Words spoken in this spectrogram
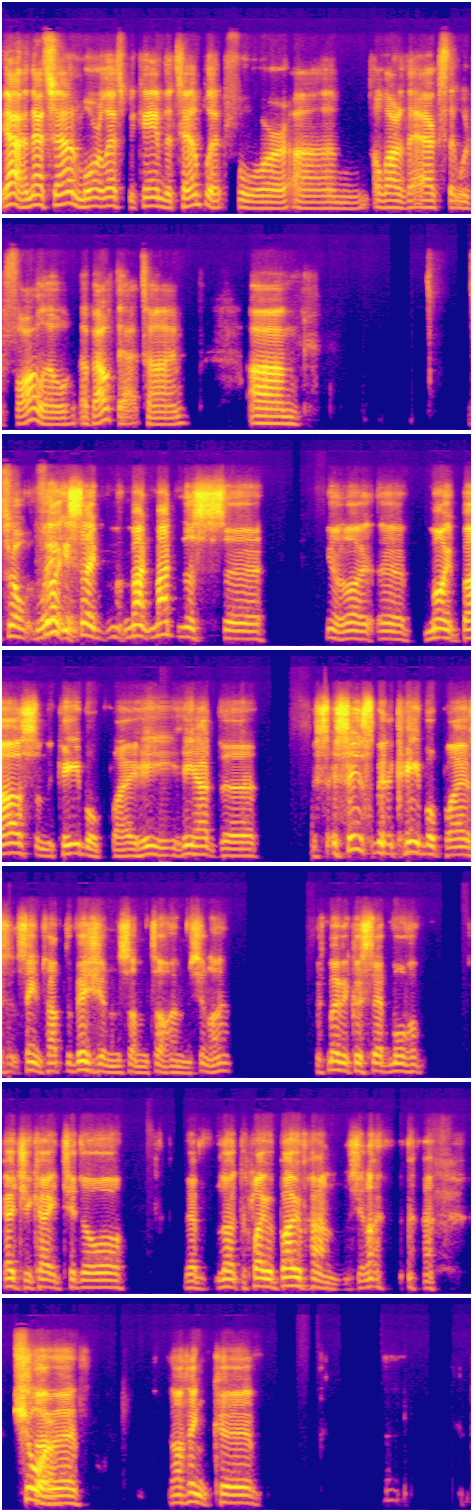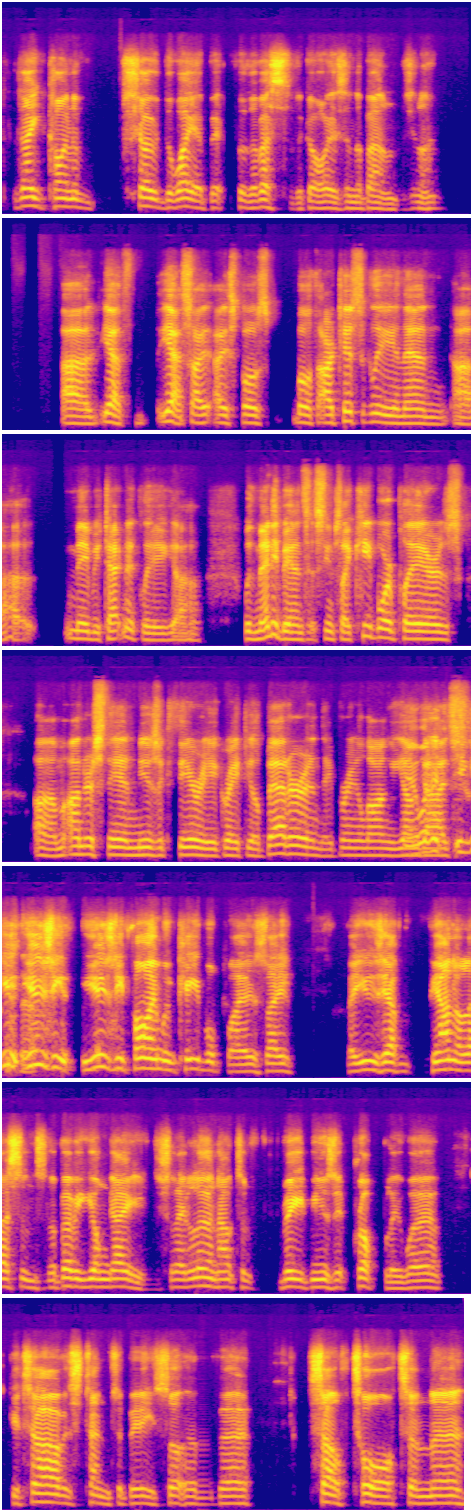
Yeah and that sound more or less became the template for um, a lot of the acts that would follow about that time um, so Well, like you say, Mad- Madness, uh, you know, like uh, Mike Barson, the keyboard player, he he had. Uh, it seems to be the keyboard players that seem to have the vision sometimes, you know. It's maybe because they're more educated or they've learnt to play with both hands, you know. sure So, uh, I think uh, they kind of showed the way a bit for the rest of the guys in the bands, you know. uh, yeah, yes, I, I suppose both artistically and then uh, maybe technically, uh, with many bands, it seems like keyboard players um, understand music theory a great deal better, and they bring along young well, guys. it- usually, usually find with keyboard players, they they usually have piano lessons at a very young age, so they learn how to read music properly. Where guitarists tend to be sort of uh, self-taught and uh,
